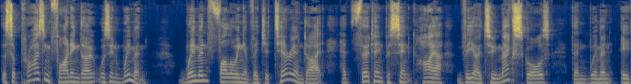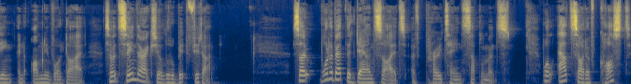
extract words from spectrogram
The surprising finding, though, was in women. Women following a vegetarian diet had 13% higher VO2 max scores than women eating an omnivore diet. So it seemed they're actually a little bit fitter. So, what about the downsides of protein supplements? Well, outside of cost,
